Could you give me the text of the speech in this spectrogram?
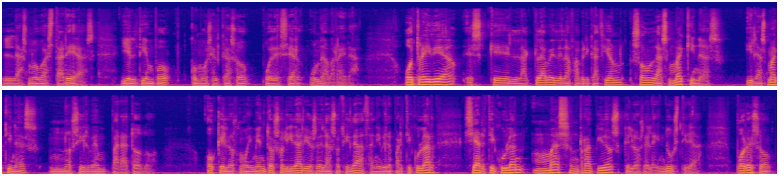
las nuevas tareas, y el tiempo, como es el caso, puede ser una barrera. Otra idea es que la clave de la fabricación son las máquinas, y las máquinas no sirven para todo o que los movimientos solidarios de la sociedad a nivel particular se articulan más rápidos que los de la industria. Por eso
